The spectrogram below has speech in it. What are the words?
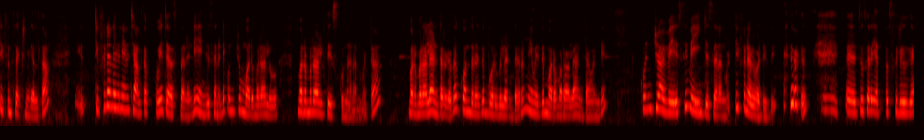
టిఫిన్ సెక్షన్కి వెళ్తాం. టిఫిన్ అనేది నేను చాలా తక్కువే చేస్తానండి. ఏం చేస్తానంటే కొంచెం మరమరాలు మరమరాలు తీసుకున్నాను అనమాట మరమరాలే అంటారు కదా కొందరు అయితే బొరుగులు అంటారు మేమైతే మరమరాలే అంటామండి. కొంచెం అవి వేసి వేయించేసాను అనమాట టిఫిన్ అలవాటు ఇది చూసారా ఎంత సులువుగా?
